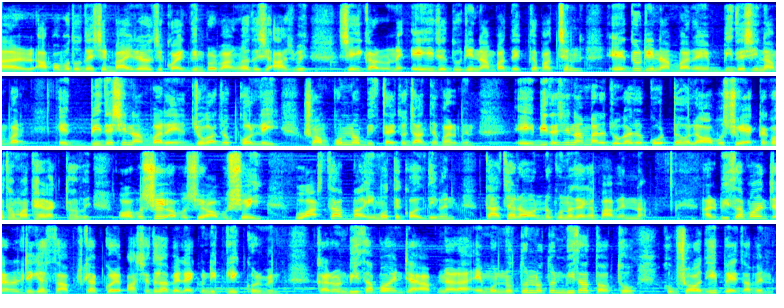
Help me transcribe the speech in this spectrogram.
আর আপাতত দেশের বাইরে রয়েছে কয়েকদিন পর বাংলাদেশে আসবে। সেই কারণে এই যে দুটি নাম্বার দেখতে পাচ্ছেন, এই দুটি নাম্বারে বিদেশি নাম্বার এই বিদেশি নাম্বারে যোগাযোগ করলেই সম্পূর্ণ বিস্তারিত জানতে পারবেন। এই বিদেশি নাম্বারে যোগাযোগ করতে হলে অবশ্যই একটা কথা মাথায় রাখতে হবে। অবশ্যই অবশ্যই অবশ্যই হোয়াটসঅ্যাপ বা ইমোতে কল দিবেন। তাছাড়া অন্য কোনো জায়গায় পাবেন না। আর ভিসা পয়েন্ট চ্যানেলটিকে সাবস্ক্রাইব করে পাশে থাকা বেল আইকনটি ক্লিক করবেন। কারণ ভিসা পয়েন্টে আপনারা এমন নতুন নতুন ভিসার তথ্য খুব সহজেই পেয়ে যাবেন।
